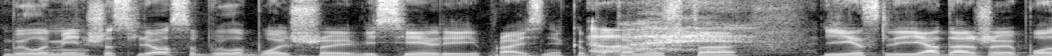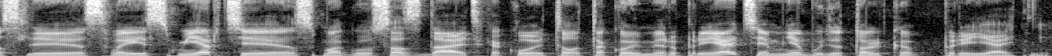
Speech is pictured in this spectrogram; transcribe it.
было меньше слез и было больше веселья и праздника. Потому что если я даже после своей смерти смогу создать какое-то вот такое мероприятие, мне будет только приятней.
